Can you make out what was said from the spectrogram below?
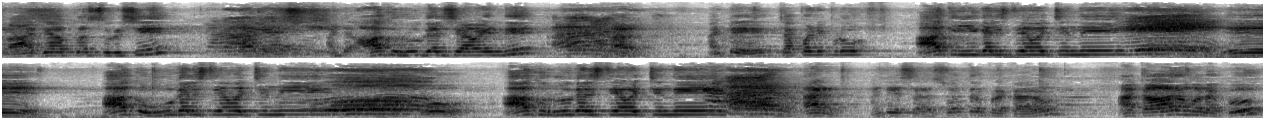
రాజా ప్లస్ ఋషి. అంటే ఆకు రూ కలిసి ఏమైంది? అర్ అంటే చెప్పండి ఇప్పుడు ఆకు ఈ కలిస్తే ఏమొచ్చింది? ఏ. ఆకు ఊ కలిస్తే ఏమొచ్చింది? ఓ. ఆకు రూ కలిస్తే ఏమొచ్చింది? అర్. అంటే సూత్రం ప్రకారం అకారమునకు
